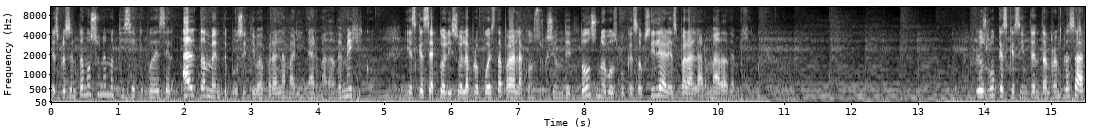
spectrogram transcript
les presentamos una noticia que puede ser altamente positiva para la Marina Armada de México, y es que se actualizó la propuesta para la construcción de dos nuevos buques auxiliares para la Armada de México. Los buques que se intentan reemplazar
